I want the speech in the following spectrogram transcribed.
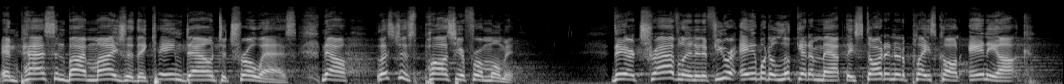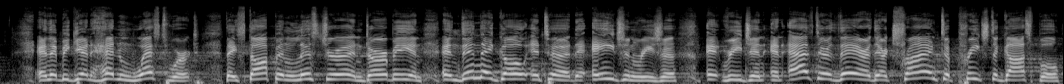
And passing by Mysia, they came down to Troas. Now, let's just pause here for a moment. They are traveling, and if you are able to look at a map, they started in a place called Antioch and they begin heading westward. They stop in Lystra and Derbe, and, and then they go into the Asian region, eh, region. And as they're there, they're trying to preach the gospel,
